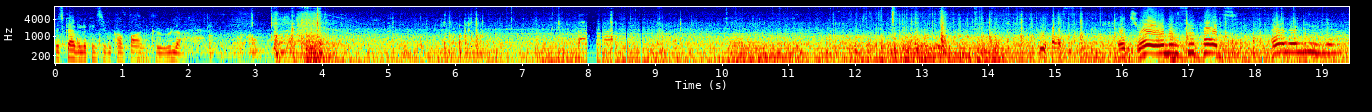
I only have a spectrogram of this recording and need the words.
let's go have a look and see if we can find Karula. It's raining seed pods. Hallelujah.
